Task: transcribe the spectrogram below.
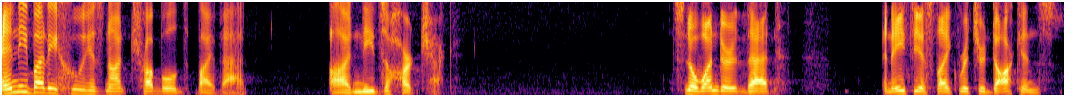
Anybody who is not troubled by that uh, needs a heart check. It's no wonder that an atheist like Richard Dawkins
